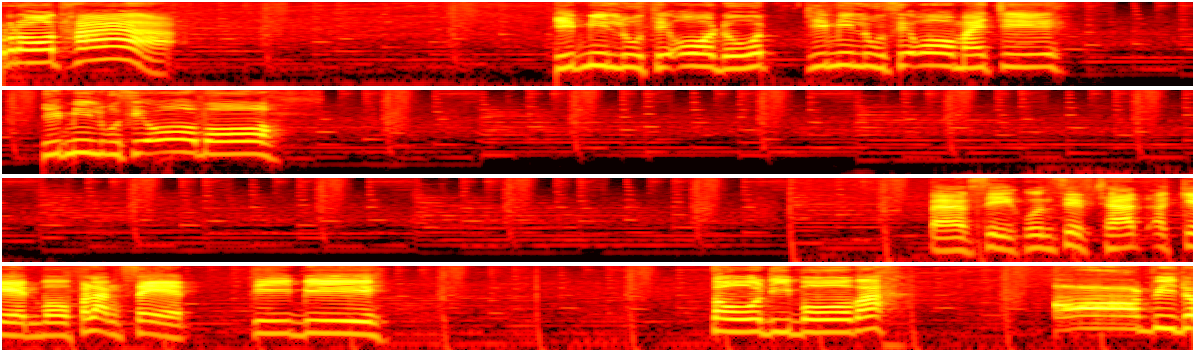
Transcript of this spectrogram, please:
โรธา จิมมี่ลูซิโอดูดจิมมี่ลูซิโอไหมจีจิมมี่ลูซิโอโบแปดสี่คูณสิบชัดอเกนโบฝรั่งเศส GB โตดีโบปะออบิโด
